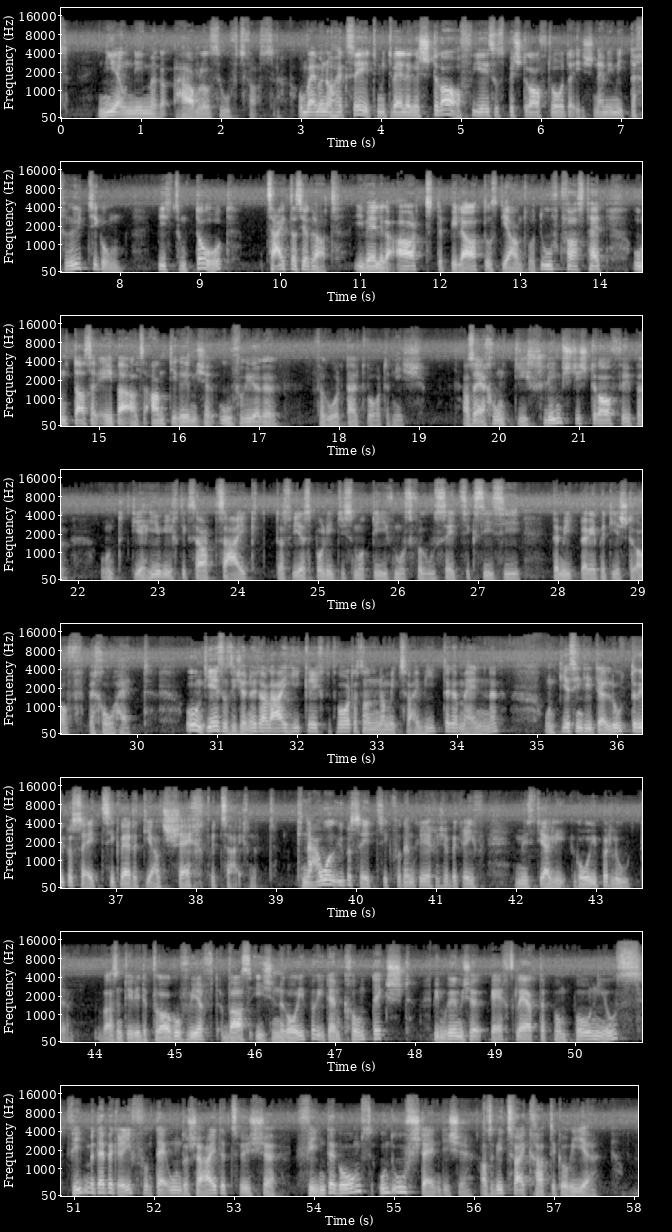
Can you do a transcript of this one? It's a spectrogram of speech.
nie und nimmer harmlos aufzufassen. Und wenn man nachher sieht, mit welcher Strafe Jesus bestraft worden ist, nämlich mit der Kreuzigung bis zum Tod, zeigt das ja gerade, in welcher Art der Pilatus die Antwort aufgefasst hat und dass er eben als antirömischer Aufrührer verurteilt worden ist. Also er kommt die schlimmste Strafe über und die Hinrichtungsart zeigt, dass wie ein politisches Motiv muss Voraussetzung sein, damit er eben die Strafe bekommen hat. Und Jesus ist ja nicht allein hingerichtet worden, sondern noch mit zwei weiteren Männern. Und die sind in der Luther-Übersetzung werden die als Schächt bezeichnet. genaue Übersetzung von dem griechischen Begriff müsste eigentlich Räuber lauten. Was natürlich wieder die Frage aufwirft, was ist ein Räuber in diesem Kontext? Beim römischen Rechtsgelehrten Pomponius findet man den Begriff und der unterscheidet zwischen Finden Roms und Aufständischen, also wie zwei Kategorien.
